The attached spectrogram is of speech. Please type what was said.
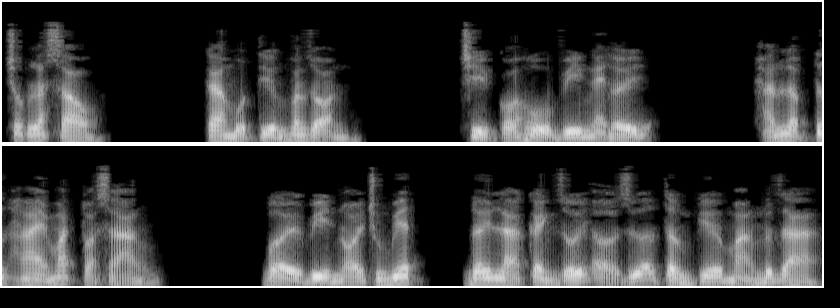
Chốc lát sau, ca một tiếng vang dọn. Chỉ có hồ vi nghe thấy. Hắn lập tức hai mắt tỏa sáng. Bởi vì nói chung biết, đây là cảnh giới ở giữa tầng kia màng nước ra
